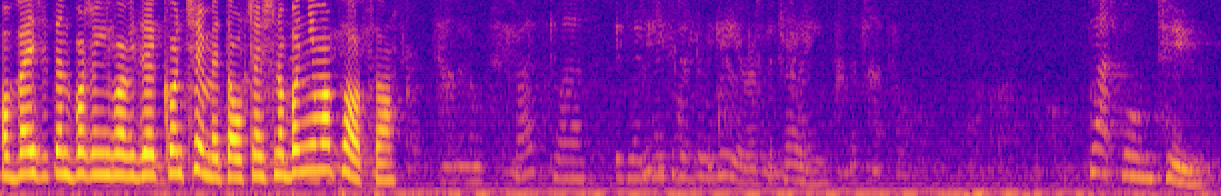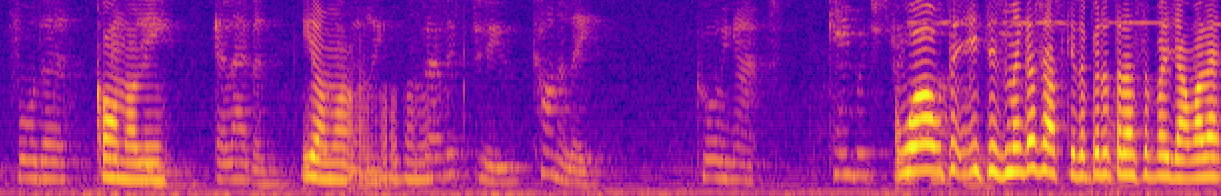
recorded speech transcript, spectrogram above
Obejrzy ten i chyba widzę, kończymy tą część, no bo nie ma po co. First class is located at the rear of the train. Platform 2 for the Connolly. 15, 11 Ile ma. Wow, to, i to jest mega rzadkie, dopiero teraz to powiedziałam, ale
